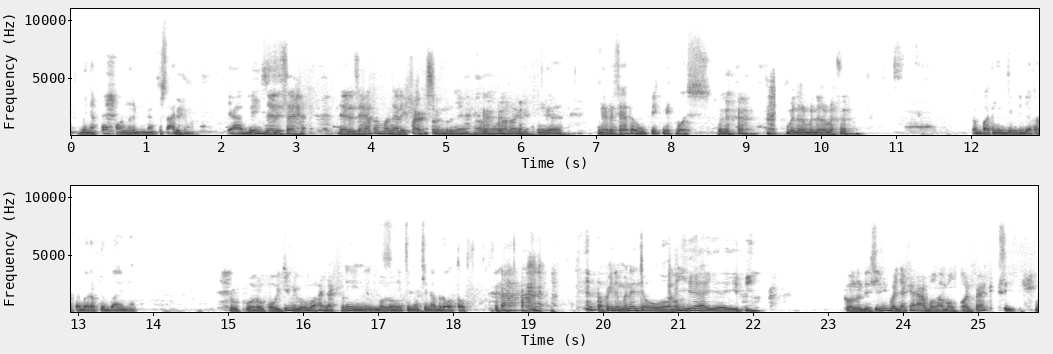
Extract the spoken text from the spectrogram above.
gitu banyak pohon rindang terus adem ya habis nyari sehat nyari sehat apa nyari vibe sebenarnya orang olahraga enggak nyari sehat mau piknik bos Bener, bener, bener. tempat nge-gym di Jakarta Barat udah banyak ruko-ruko gym juga banyak tuh. Ih, di sini Cina-Cina berotot Tapi demennya cowok. Iya, iya, iya. Kalau di sini banyaknya abang-abang konveksi.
